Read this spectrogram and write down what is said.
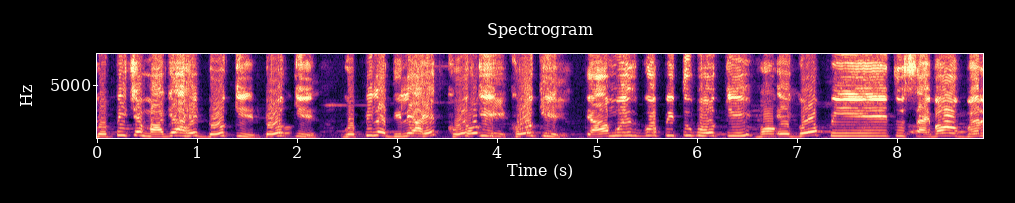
गोपीच्या मागे आहे डोकी डोकी. गोपीला दिले आहेत खोकी खोकी त्यामुळे गोपी तू भोकी. ए गोपी तू साहेबावर बर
